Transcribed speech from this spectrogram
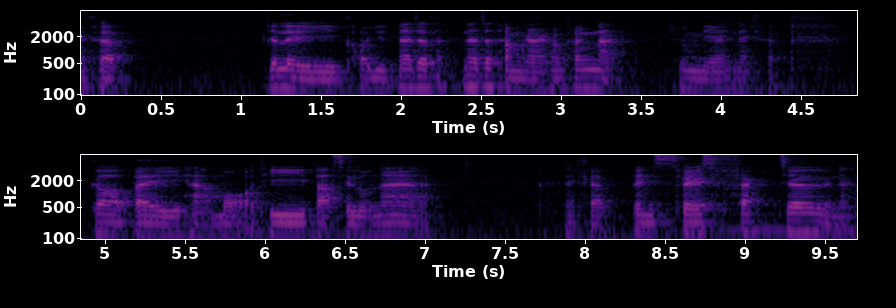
นะครับ ก็เลยขอหยุดน่าจะน่าจะทำงานค่อนข้างหนักช่วงนี้นะครับ ก็ไปหาหมอที่บาร์เซโลนานะครับ เป็น stress fracture นะ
